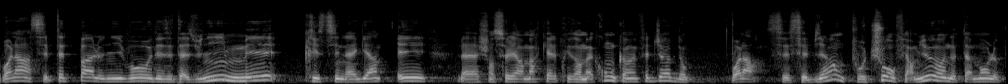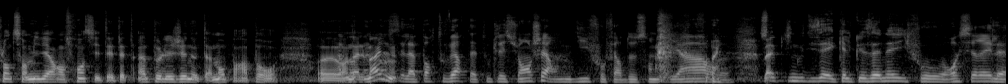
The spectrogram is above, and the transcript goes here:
Voilà, c'est peut-être pas le niveau des États-Unis, mais Christine Lagarde et la chancelière Merkel, président Macron, ont quand même fait le job. Donc voilà, c'est bien. On peut toujours en faire mieux, hein. notamment le plan de 100 milliards en France, il était peut-être un peu léger, notamment par rapport euh, en Allemagne. C'est la porte ouverte à toutes les surenchères. On nous dit qu'il faut faire 200 milliards. Euh, ceux bah qui nous disaient il y a quelques années il faut resserrer le.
